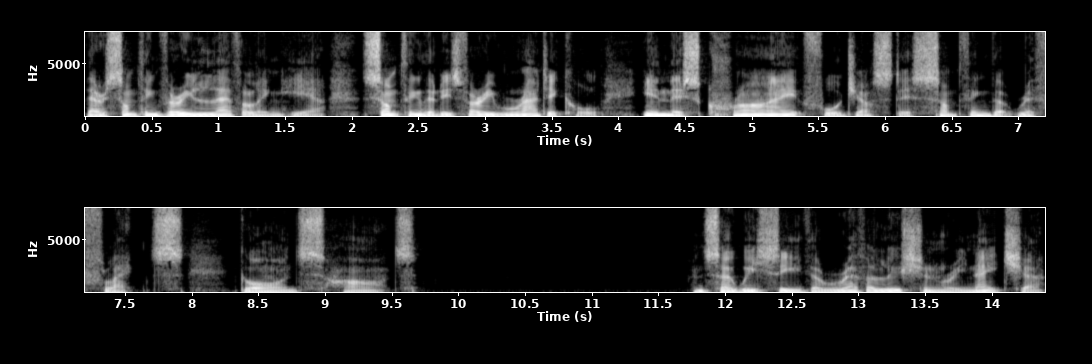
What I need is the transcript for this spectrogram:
There is something very levelling here, something that is very radical in this cry for justice, something that reflects God's heart. And so we see the revolutionary nature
